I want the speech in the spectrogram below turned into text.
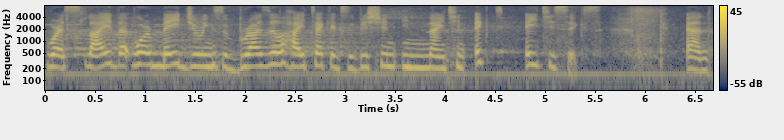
were slides that were made during the Brazil High-Tech exhibition in 1986. And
